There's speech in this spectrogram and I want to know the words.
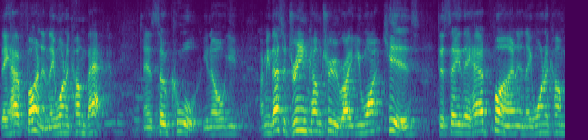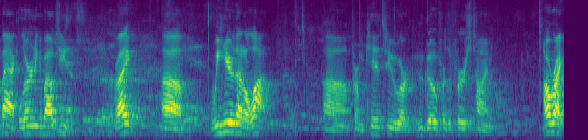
they have fun and they want to come back. And it's so cool. You know, you, I mean, that's a dream come true, right? You want kids to say they had fun and they want to come back learning about Jesus, right? Uh, we hear that a lot uh, from kids who, are, who go for the first time. All right.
